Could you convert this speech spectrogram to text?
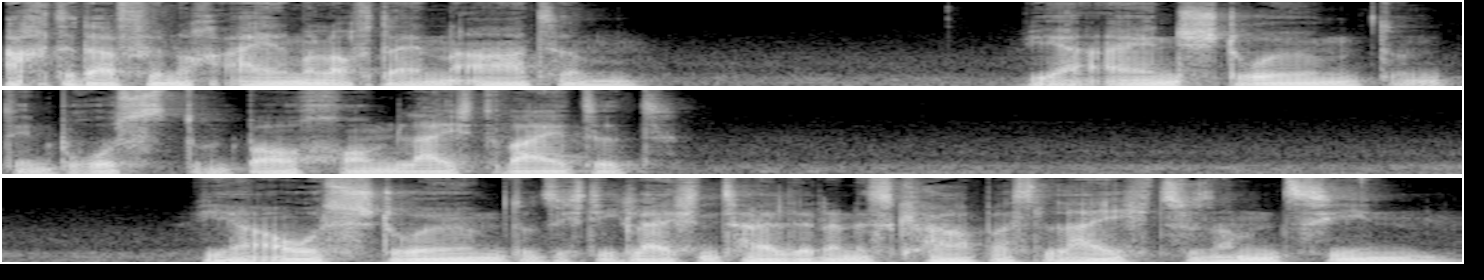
Achte dafür noch einmal auf deinen Atem, wie er einströmt und den Brust- und Bauchraum leicht weitet, wie er ausströmt und sich die gleichen Teile deines Körpers leicht zusammenziehen.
